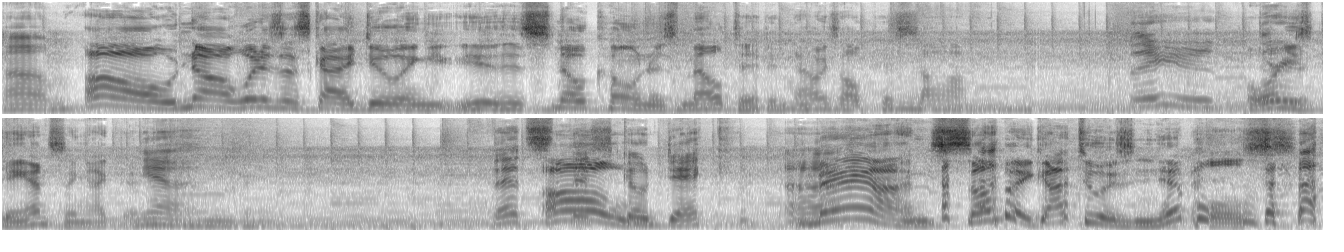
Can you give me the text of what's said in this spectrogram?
Um Oh no! What is this guy doing? His snow cone is melted, and now he's all pissed off. they're, Or they're- he's dancing. I guess. Yeah. That's Oh! let's dick. Uh, Man, somebody got to his nipples.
